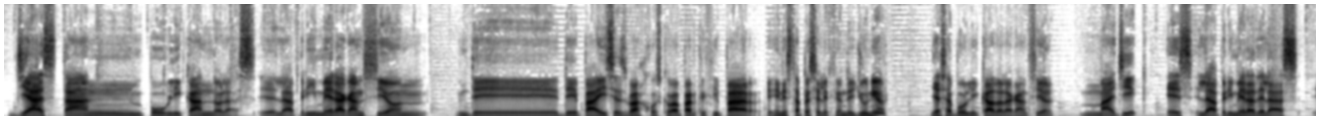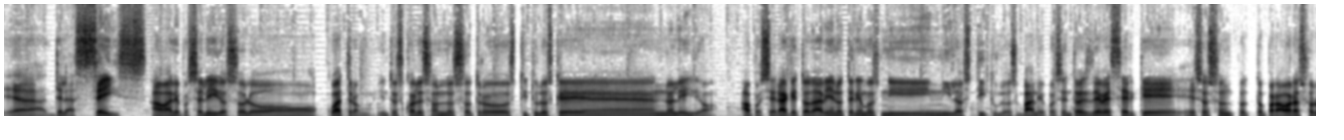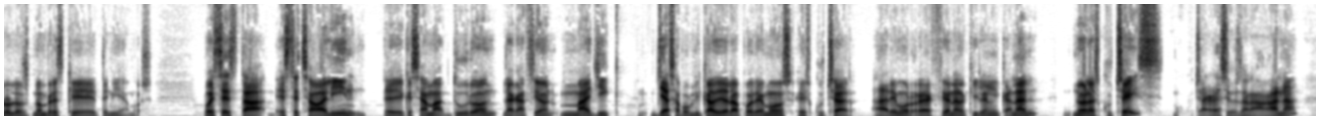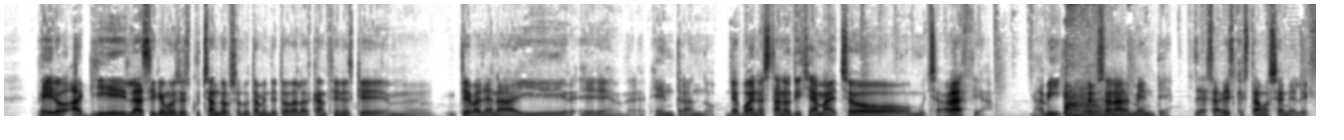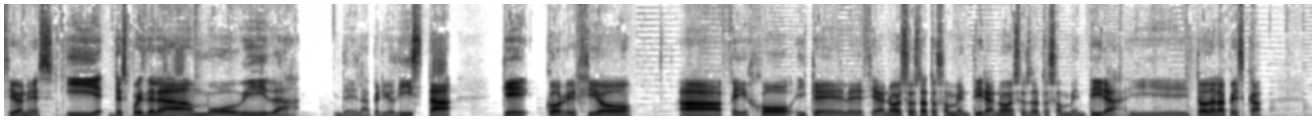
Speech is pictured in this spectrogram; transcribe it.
ya están publicándolas. Eh, la primera canción de, Países Bajos que va a participar en esta preselección de Junior. Ya se ha publicado la canción Magic. Es la primera de las, eh, de las seis. Ah, vale, pues he leído solo cuatro. ¿Y entonces cuáles son los otros títulos que no he leído? Ah, pues será que todavía no tenemos ni, ni los títulos. Vale, pues entonces debe ser que esos son por ahora solo los nombres que teníamos. Pues esta, este chavalín eh, que se llama Duron, la canción Magic, ya se ha publicado, ya la podemos escuchar. Haremos reacción aquí en el canal. No la escuchéis, muchas si os da la gana, pero aquí las iremos escuchando absolutamente todas las canciones que, mm, que vayan a ir eh, entrando. Eh, bueno, esta noticia me ha hecho mucha gracia a mí personalmente. Ya sabéis que estamos en elecciones. Y después de la movida de la periodista que corrigió a Feijó y que le decía, no, esos datos son mentira, no, esos datos son mentira y toda la pesca.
